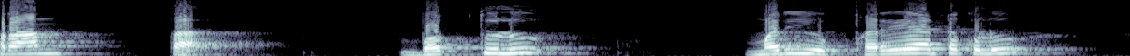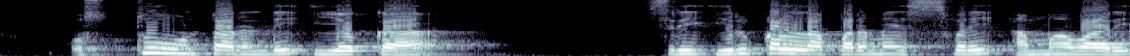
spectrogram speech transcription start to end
ప్రాంత భక్తులు మరియు పర్యాటకులు వస్తూ ఉంటారండి ఈ యొక్క శ్రీ ఇరుకల్ల పరమేశ్వరి అమ్మవారి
